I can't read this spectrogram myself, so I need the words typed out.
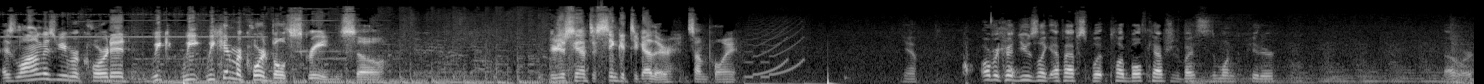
As long as we record it, we, we, we can record both screens, so... You're just gonna have to sync it together at some point. Yeah. Or we could use like FF split, plug both capture devices in one computer. That would work.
